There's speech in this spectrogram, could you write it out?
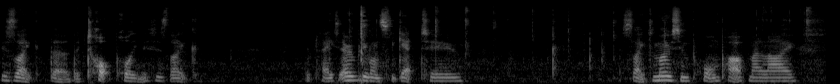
this is like the the top point this is like the place everybody wants to get to. It's like the most important part of my life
